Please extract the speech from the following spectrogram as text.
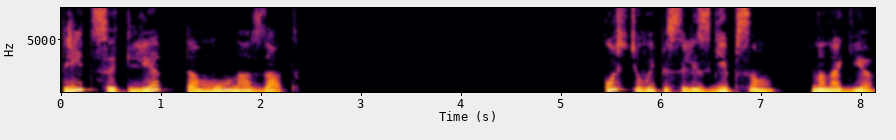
Тридцать лет тому назад. Костю выписали с гипсом на ноге,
